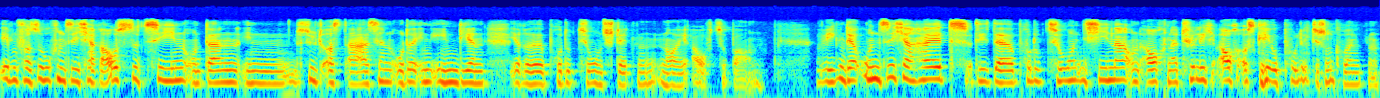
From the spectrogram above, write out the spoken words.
eben versuchen, sich herauszuziehen und dann in Südostasien oder in Indien ihre Produktionsstätten neu aufzubauen wegen der Unsicherheit der Produktion in China und auch natürlich auch aus geopolitischen Gründen.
